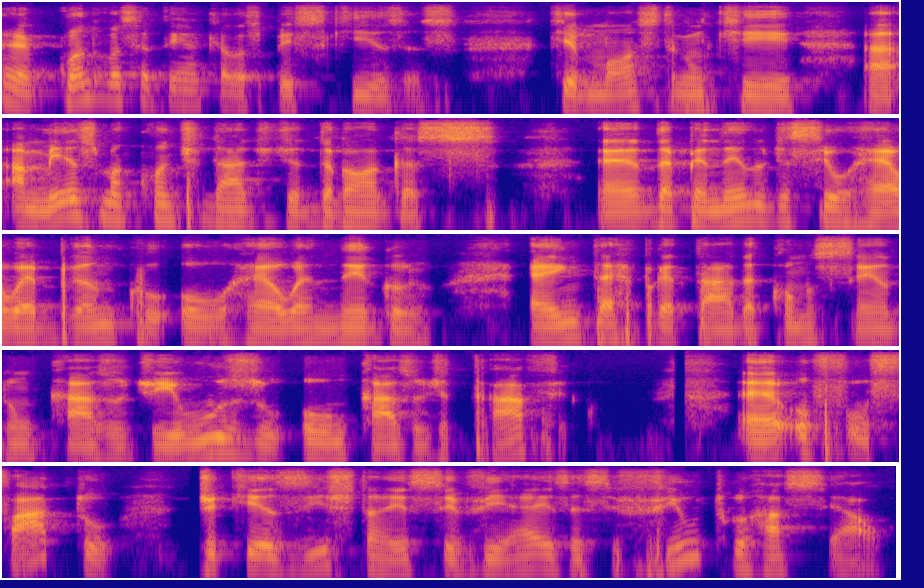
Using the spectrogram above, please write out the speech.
É, quando você tem aquelas pesquisas que mostram que a, a mesma quantidade de drogas, é, dependendo de se o réu é branco ou o réu é negro, é interpretada como sendo um caso de uso ou um caso de tráfico, é, o, o fato de que exista esse viés, esse filtro racial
